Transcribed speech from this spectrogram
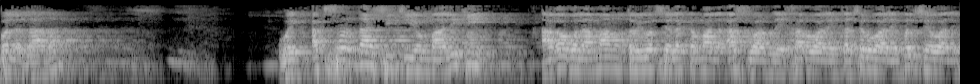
بل دا ده وای اکثر دا شي چې یو مالکی هغه غلامانو ته ورشه لکه مال اسوار له خر والے کچر والے بل شي والے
